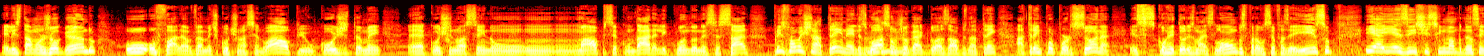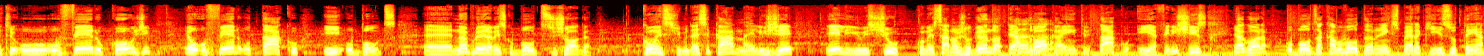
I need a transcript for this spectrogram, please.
eles estavam jogando. O, o Fallen, obviamente, continua sendo Alp, o Koji também é, continua sendo um- um- uma Alp secundária ali quando necessário, principalmente na trem, né? Eles gostam de jogar duas Alps na trem. A trem proporciona esses corredores mais longos para você fazer isso. E aí existe sim uma mudança entre o, o Fer, o Cold, o Fer, o Taco e o Boltz. É, não é a primeira vez que o Boltz joga com esse time da SK, na LG. Ele e o Steel começaram jogando até a Aham. troca entre Taco e FNX. E agora o Boltz acaba voltando. A gente espera que isso tenha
